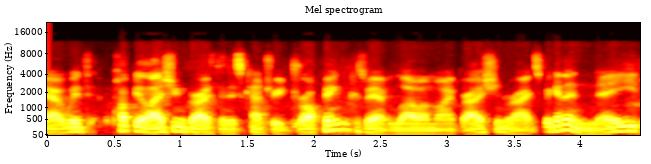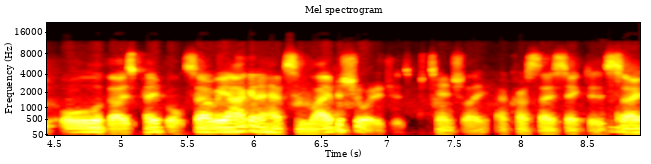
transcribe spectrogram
know, with population growth in this country dropping because we have lower migration rates, we're going to need all of those people. So we are going to have some labour shortages potentially across those sectors. So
